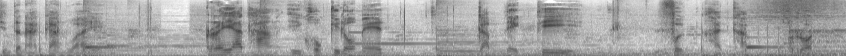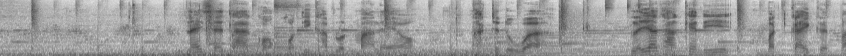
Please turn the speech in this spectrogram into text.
จินตนาการไว้ ระยะทางอีก 6 กิโลเมตร กับเด็กที่ฝึกหัดขับรถ สายตาของคนที่ขับรถมาแล้ว อาจจะดูว่า ระยะทางแค่นี้มันใกล้เกินไป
